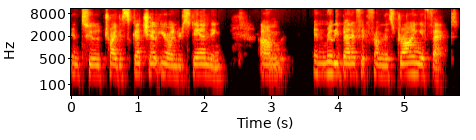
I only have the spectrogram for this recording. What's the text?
and to try to sketch out your understanding um, and really benefit from this drawing effect.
